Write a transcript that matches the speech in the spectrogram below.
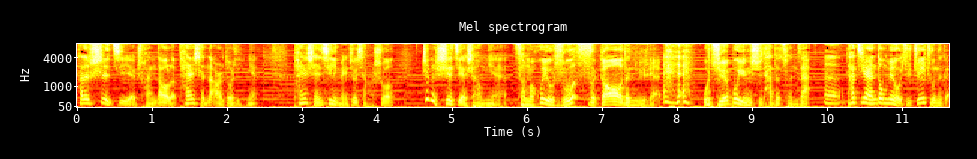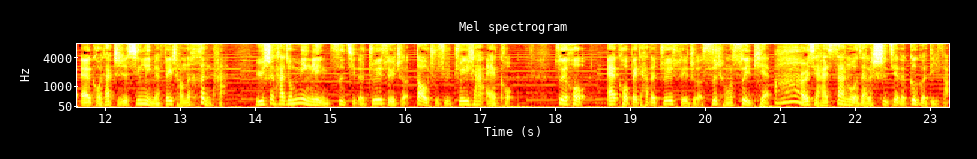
他的事迹也传到了潘神的耳朵里面，潘神心里面就想说。这个世界上面怎么会有如此高傲的女人？我绝不允许她的存在。嗯，她既然都没有去追逐那个 Echo，她只是心里面非常的恨她，于是他就命令自己的追随者到处去追杀 Echo，最后 Echo 被他的追随者撕成了碎片啊，而且还散落在了世界的各个地方。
